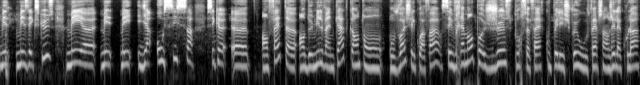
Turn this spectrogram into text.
Mes, mes excuses. Mais, euh, mais, mais il y a aussi ça. C'est que, euh, en fait, euh, en 2024, quand on, on va chez le coiffeur, c'est vraiment pas juste pour se faire couper les cheveux ou faire changer la couleur.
